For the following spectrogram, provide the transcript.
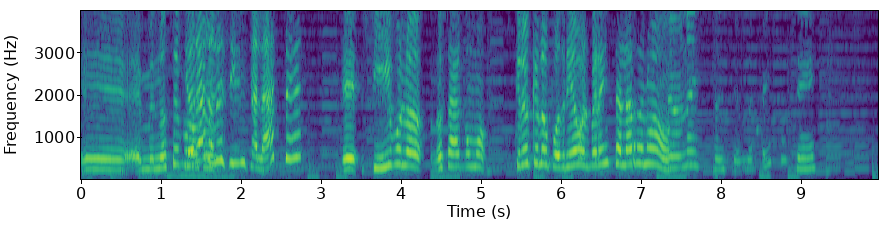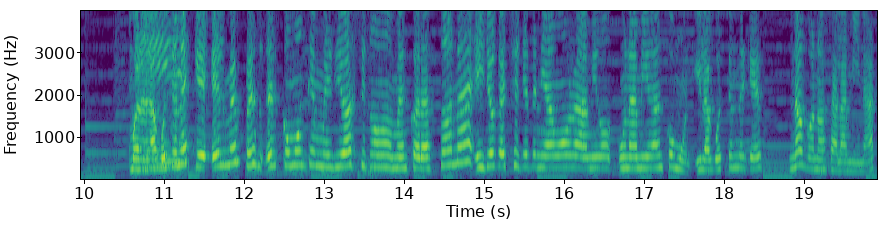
eh, me- no sé ¿Y por ahora lo desinstalaste? eh, sí, lo- o sea, como creo que lo podría volver a instalar de nuevo. ¿Es una extensión de Facebook? Sí. Bueno, la Sí. cuestión es que él me empezó, él como que me dio así como me encorazona y yo caché que teníamos una amigo, una amiga en común y la cuestión de que es no conoce a la mina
